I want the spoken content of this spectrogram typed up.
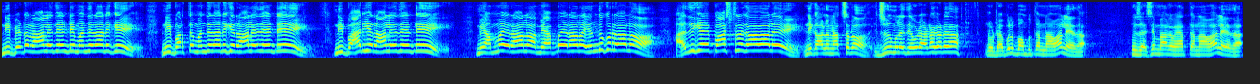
నీ బిడ్డ రాలేదేంటి మందిరానికి? నీ భర్త మందిరానికి రాలేదేంటి? నీ భార్య రాలేదేంటి? మీ అమ్మాయి రాలా? మీ అబ్బాయి రాలా? ఎందుకు రాలా? అదిగే పాస్టర్ కావాలి. నీకు వాళ్ళు నచ్చరు? జూములో దేవుడు అడగడగా నువ్వు డబ్బులు పంపుతున్నావా లేదా? నువ్వు దశంభాగం వేస్తున్నావా లేదా?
